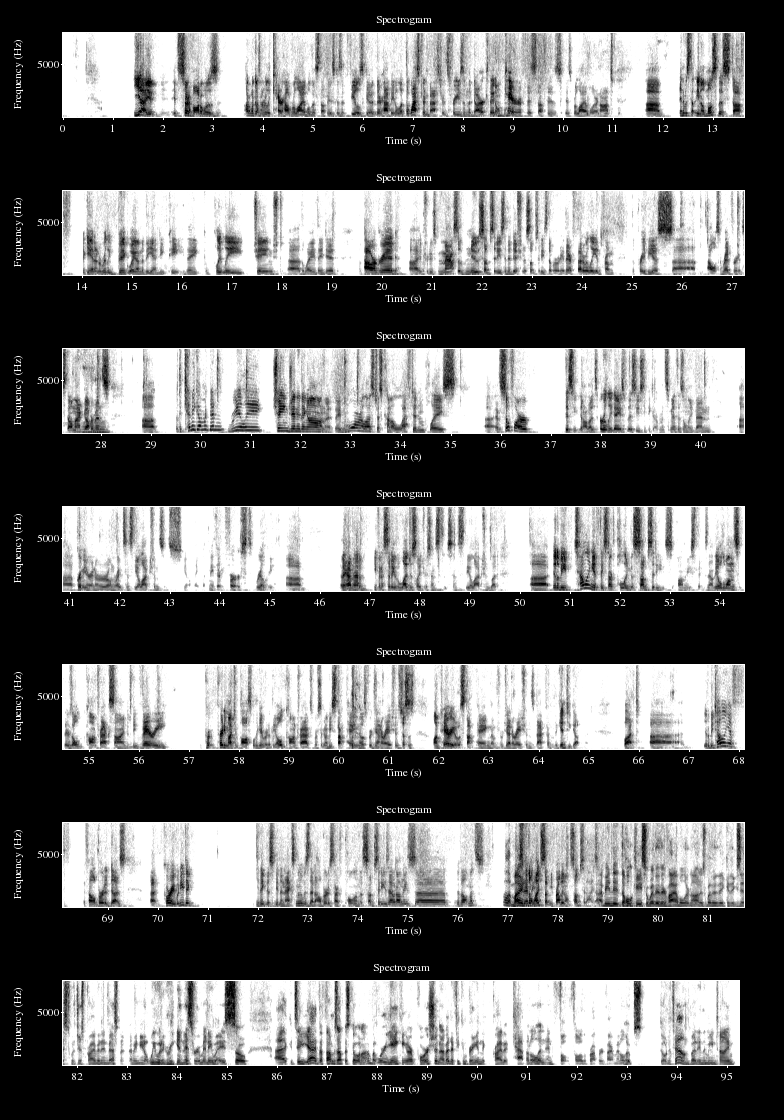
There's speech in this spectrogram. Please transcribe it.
Yeah, it, it's sort of Ottawa's. Ottawa doesn't really care how reliable this stuff is because it feels good. They're happy to let the Western bastards freeze in the dark. They don't mm-hmm. care if this stuff is is reliable or not. Um, and it was you know most of this stuff began in a really big way under the NDP. They completely changed uh, the way they did the power grid, uh, introduced massive new subsidies in addition to subsidies that were already there federally and from the previous uh, Alison Redford and Stelmach governments. Uh, but the Kenney government didn't really change anything on it. They more or less just kind of left it in place. Uh, and so far, this you know, it's early days for this UCP government. Smith has only been uh, premier in her own right since the election, since you know May, like May 31st, really. Um, they haven't had a, even a sitting of the legislature since since the election, but uh, it'll be telling if they start pulling the subsidies on these things. Now, the old ones, there's old contracts signed. It'd be very, pr- pretty much impossible to get rid of the old contracts. We're still going to be stuck paying those for generations, just as Ontario was stuck paying them for generations back from the McGuinty government. But uh, it'll be telling if if Alberta does. Uh, Corey, what do you think? Do you think this would be the next move? Is that Alberta starts pulling the subsidies out on these uh, developments? Well, it might. If you don't mean, like something, you probably don't subsidize it. I mean, the, the, whole case of whether they're viable or not is whether they could exist with just private investment. I mean, you know, we would agree in this room, anyways. So I could see, yeah, the thumbs up is going on, but we're yanking our portion of it. If you can bring in the private capital and, and follow, follow the proper environmental hoops, go to town. But in the meantime,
